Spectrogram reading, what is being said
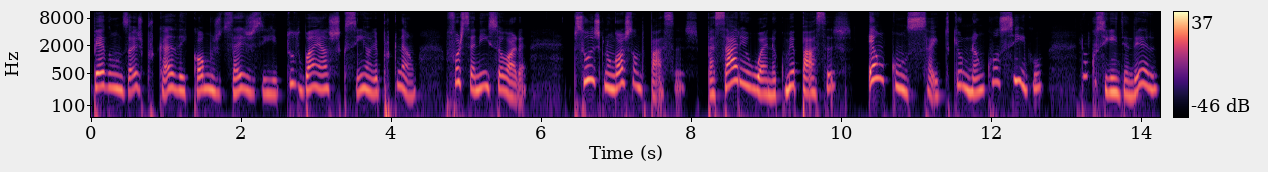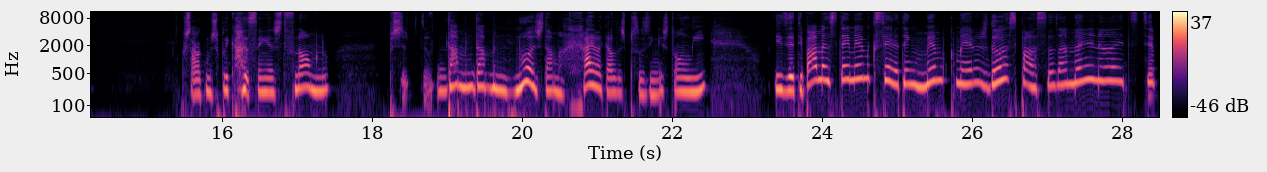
pede um desejo por cada e come os desejos e tudo bem, acho que sim, olha, porque não? Força nisso agora. Pessoas que não gostam de passas, passarem o ano a comer passas é um conceito que eu não consigo. Não consigo entender. Gostava que me explicassem este fenómeno. Dá-me dá nojo, dá-me raiva aquelas pessoazinhas que estão ali e dizer tipo, ah, mas tem mesmo que ser, eu tenho mesmo que comer as 12 passas à meia-noite, tipo,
